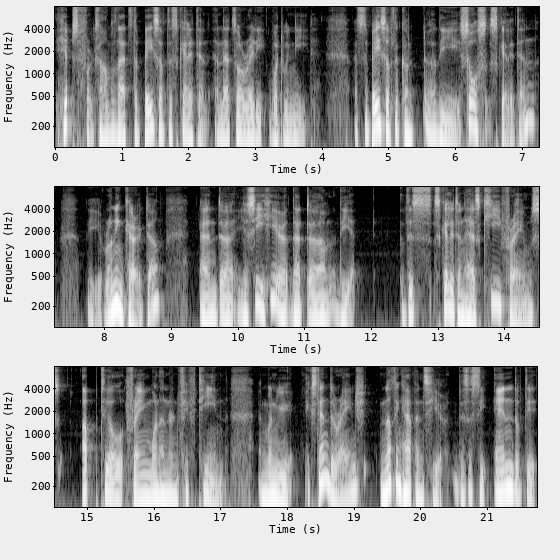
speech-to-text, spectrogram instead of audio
hips for example that's the base of the skeleton and that's already what we need. That's the base of the, uh, the source skeleton the running character. And uh, you see here that um, the this skeleton has keyframes up till frame 115. And when we extend the range, nothing happens here. This is the end of the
